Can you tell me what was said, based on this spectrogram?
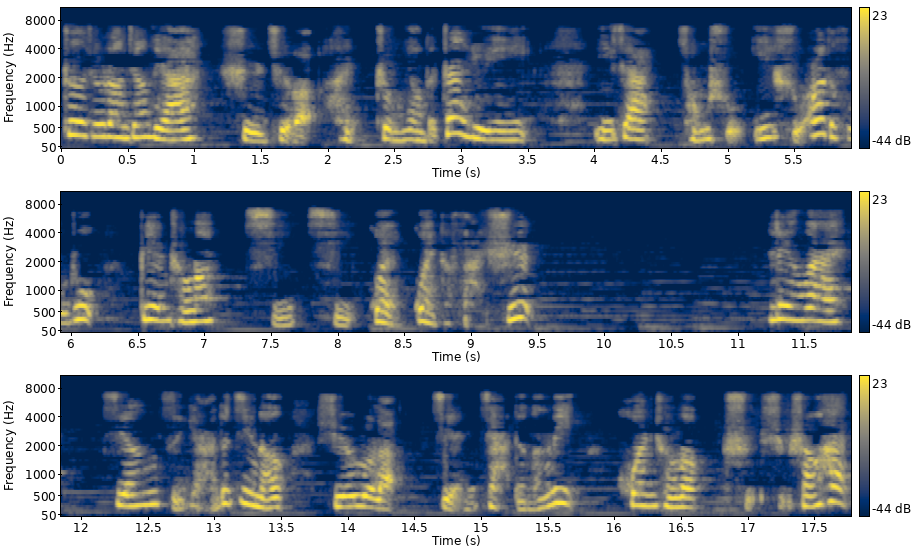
这就让姜子牙失去了很重要的战略意义，一下从数一数二的辅助变成了奇奇怪怪的法师。另外，姜子牙的技能削弱了减甲的能力，换成了持续伤害，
